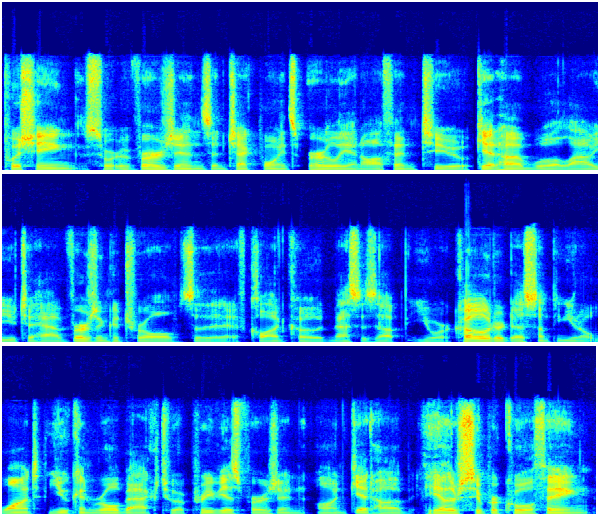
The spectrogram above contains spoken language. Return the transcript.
pushing sort of versions and checkpoints early and often to GitHub will allow you to have version control so that if Claude Code messes up your code or does something you don't want, you can roll back to a previous version on GitHub. The other super cool thing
